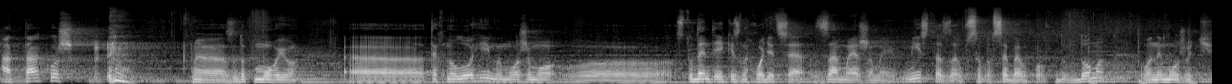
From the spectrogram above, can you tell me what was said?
а також е, за допомогою е, технологій ми можемо е, студенти, які знаходяться за межами міста, за себе- вдома, вони можуть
